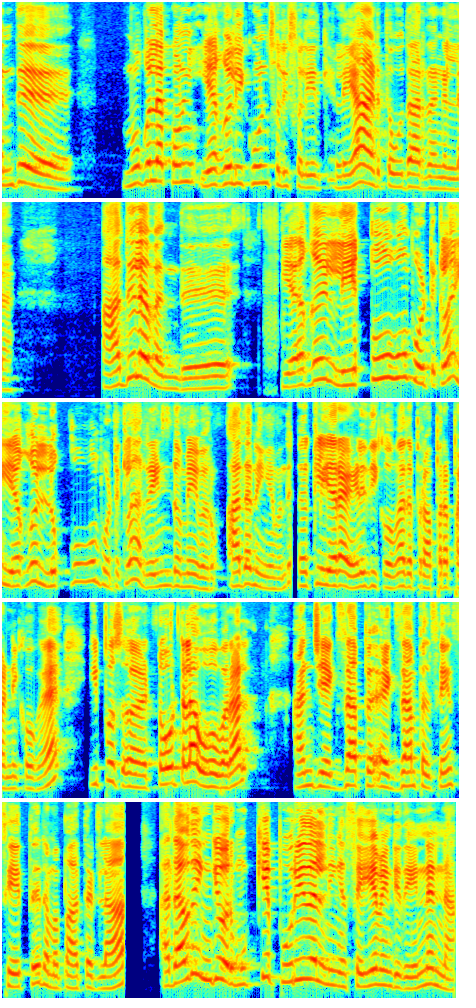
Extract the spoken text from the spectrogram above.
வந்து முகலக்குன் எகுலிக்குன்னு சொல்லி சொல்லியிருக்கேன் இல்லையா? அடுத்த உதாரணங்கள்ல. அதில் வந்து எகு லிக்குவும் போட்டுக்கலாம், எகு லுக்குவும் போட்டுக்கலாம். ரெண்டுமே வரும். அதை நீங்கள் வந்து கிளியராக எழுதிக்கோங்க. அதை ப்ராப்பராக பண்ணிக்கோங்க. இப்போ டோட்டலாக ஓவரால் அஞ்சு எக்ஸாம்பிள் எக்ஸாம்பிள்ஸையும் சேர்த்து நம்ம பார்த்துடலாம். அதாவது இங்கே ஒரு முக்கிய புரிதல் நீங்கள் செய்ய வேண்டியது என்னென்னா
